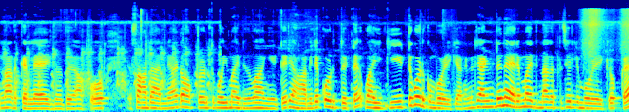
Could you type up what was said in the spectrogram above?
നടക്കല്ലായിരുന്നത് അപ്പോൾ സാധാരണ ഡോക്ടറെ അടുത്ത് പോയി മരുന്ന് വാങ്ങിയിട്ട് രാവിലെ കൊടുത്തിട്ട് വൈകിട്ട് കൊടുക്കുമ്പോഴേക്കും അങ്ങനെ രണ്ട് നേരം മരുന്നകത്ത് ചെല്ലുമ്പോഴേക്കൊക്കെ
